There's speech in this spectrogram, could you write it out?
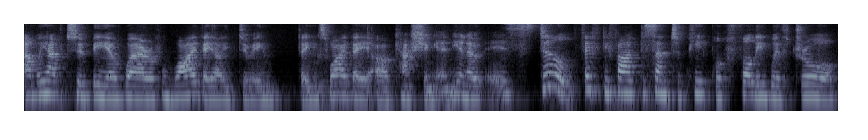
And we have to be aware of why they are doing things, why they are cashing in. You know, it's still 55% of people fully withdraw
